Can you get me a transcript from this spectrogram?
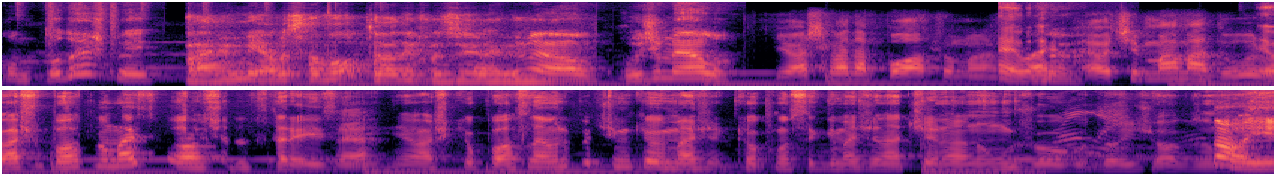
com todo respeito. Pra mim, Melo está voltando, inclusive. É, Melo, Rude Melo. E eu acho que vai dar Portland, mano. É, eu acho, É o time mais maduro. eu acho o Portland o mais forte dos três, É. né? Eu acho que o Portland é o único time que eu, imagi que eu consigo imaginar tirando um jogo, dois jogos. Não, e,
